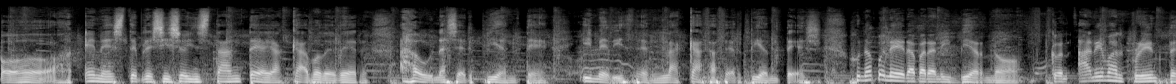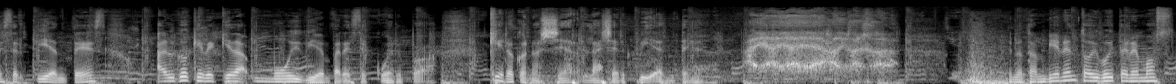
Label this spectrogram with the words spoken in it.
Oh, en este preciso instante acabo de ver a una serpiente y me dicen la caza serpientes. Una polera para el invierno con animal print de serpientes, algo que le queda muy bien para ese cuerpo. Quiero conocer la serpiente. Ay, ay, ay. Bueno, también en Toy Boy tenemos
